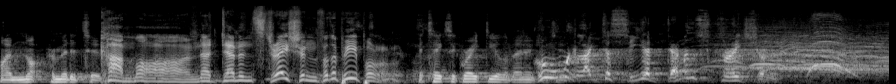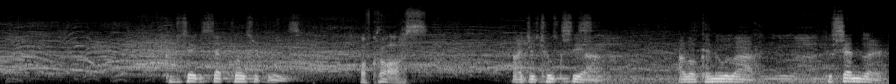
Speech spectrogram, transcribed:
I'm not permitted to. Come on, a demonstration for the people! It takes a great deal of energy Who to. would like to see a demonstration? Could you take a step closer, please? Of course. Ajatuxia, Alokanula, Tushendler.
